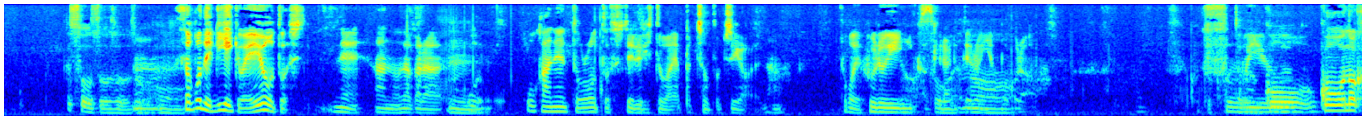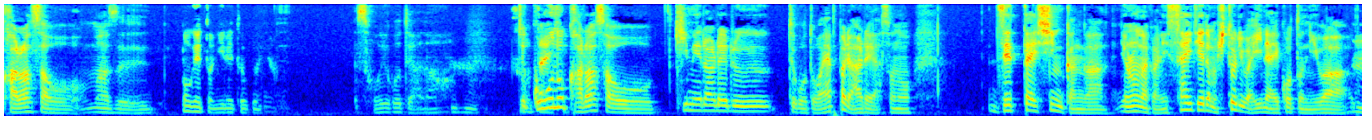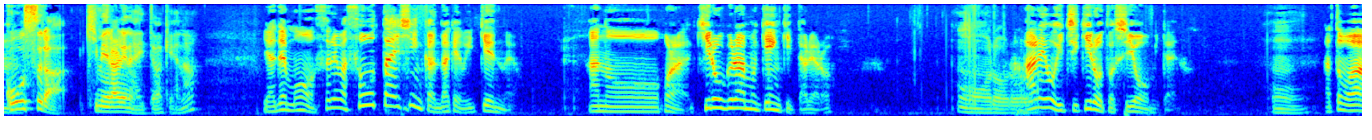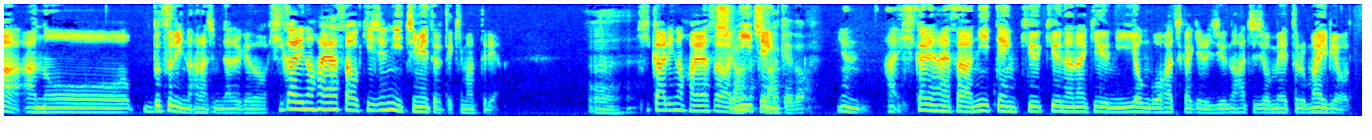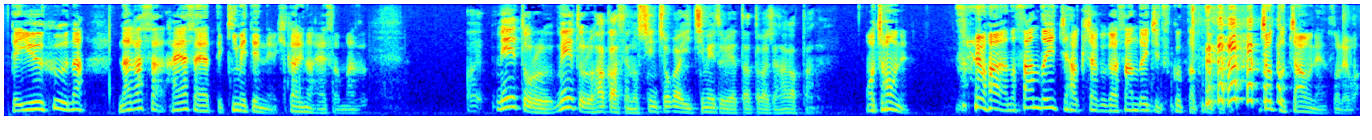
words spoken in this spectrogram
そうそうそうそう。うんそこで利益を得ようとし、ね、あの、だから、うんお、お金取ろうとしてる人はやっぱちょっと違うよな。そこでふるいにかけられてるんや、僕らは。そういう5、5の辛さを、まず、ポケットに入れとくんや。そういうことやな。うんじゃあ5の辛さを決められるってことは、やっぱりあれや、その、絶対新感が世の中に最低でも一人はいないことには、うん5すら決められないってわけやな。いやでも、それは相対新感だけでもいけんのよ。あのー、ほら、キログラム元気ってあるやろ？おろろろあれを1キロとしようみたいな。うん。あとは、あのー、物理の話みたいになるけど、光の速さを基準に1メートルって決まってるやん。うん。光の速さは知らん知らん 2. けど。うん。はい光の速さは 2.99792458×10 の8乗メートル毎秒っていう風な長さ、速さやって決めてんのよ。光の速さをまず。あメートル、メートル博士の身長が1メートルやったとかじゃなかったんあ、ちゃうねん。それは、あの、サンドイッチ伯爵がサンドイッチ作ったとかと、ちょっとちゃうねん、それは。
